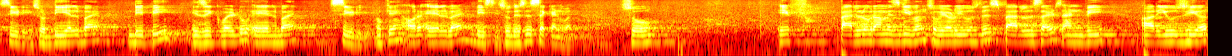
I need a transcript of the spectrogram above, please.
cd so dl by dp is equal to al by cd okay? Or al by dc so this is second one. So if parallelogram is given so we have to use this parallel sides and we are used here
